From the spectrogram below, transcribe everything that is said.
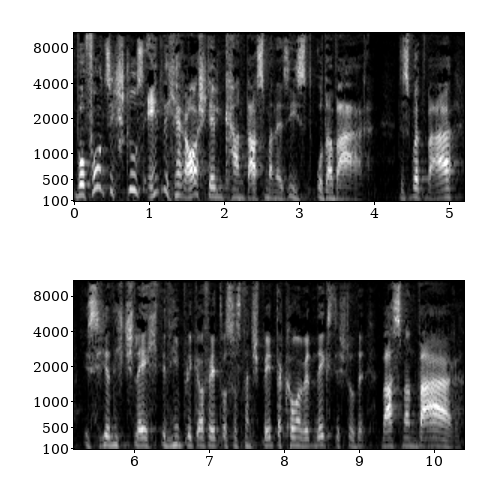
wovon sich schlussendlich herausstellen kann, dass man es ist oder war. Das Wort war ist hier nicht schlecht im Hinblick auf etwas, was dann später kommen wird, nächste Stunde. Was man war.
